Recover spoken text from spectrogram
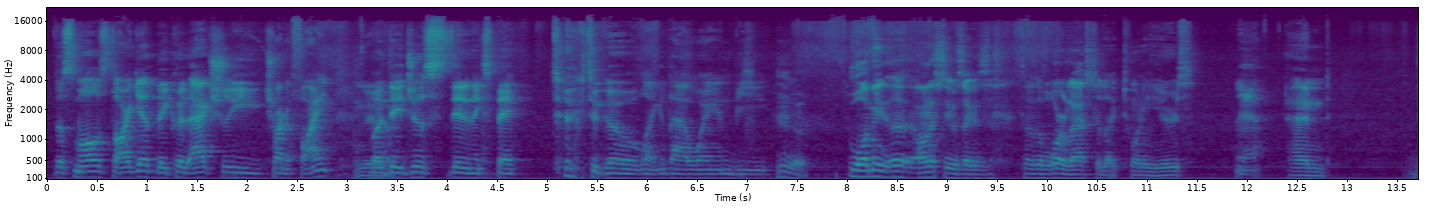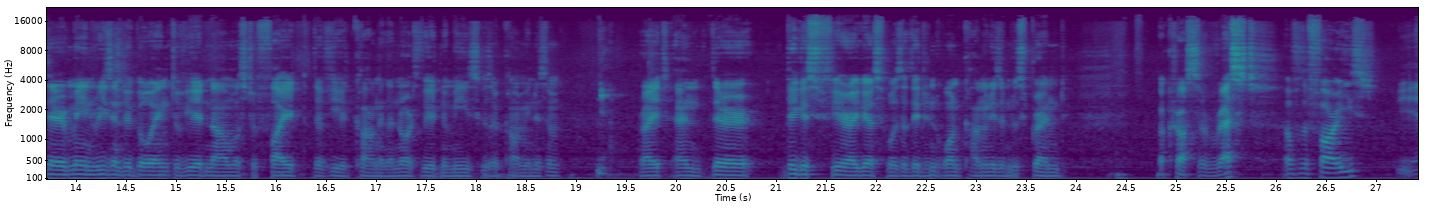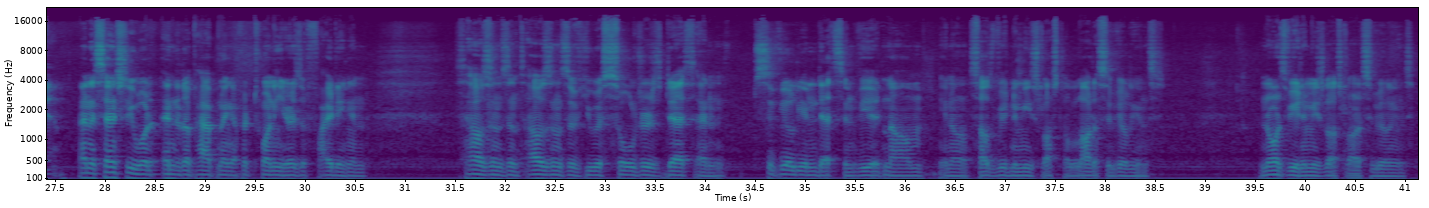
the smallest target they could actually try to fight, Yeah. but they just didn't expect to, to go like that way and be Well, I mean, uh, honestly, it was like so the war lasted like twenty years, yeah and their main reason to go into Vietnam was to fight the Viet Cong and the North Vietnamese because of communism. Yeah. Right, and their biggest fear, I guess, was that they didn't want communism to spread across the rest of the Far East. yeah And essentially, what ended up happening after 20 years of fighting and thousands and thousands of U.S. soldiers' death and civilian deaths in Vietnam, you know, South Vietnamese lost a lot of civilians. North Vietnamese lost a lot of civilians.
